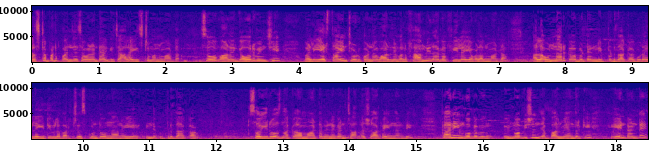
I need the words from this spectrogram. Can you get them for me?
కష్టపడి పనిచేసేవాళ్ళంటే ఆయనకి చాలా ఇష్టం అనమాట సో వాళ్ళని గౌరవించి వాళ్ళు ఏ స్థాయిని చూడకుండా వాళ్ళని వాళ్ళ ఫ్యామిలీ లాగా ఫీల్ అయ్యేవాళ్ళు అనమాట అలా ఉన్నారు కాబట్టి నేను ఇప్పుడు దాకా కూడా ఇలా ఈటీవీలో వర్క్ చేసుకుంటూ ఉన్నాను. ఈ- ఇప్పుడు దాకా? సో ఈరోజు నాకు ఆ మాట వినగానే చాలా షాక్ అయిందండి. కానీ ఇంకొక ఇంకో విషయం చెప్పాలి మీ అందరికీ. ఏంటంటే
